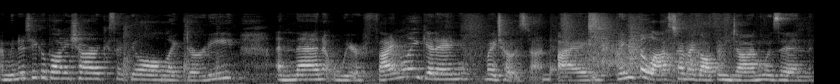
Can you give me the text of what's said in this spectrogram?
I'm going to take a body shower because I feel all like dirty. And then we're finally getting my toes done. I think the last time I got them done was in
